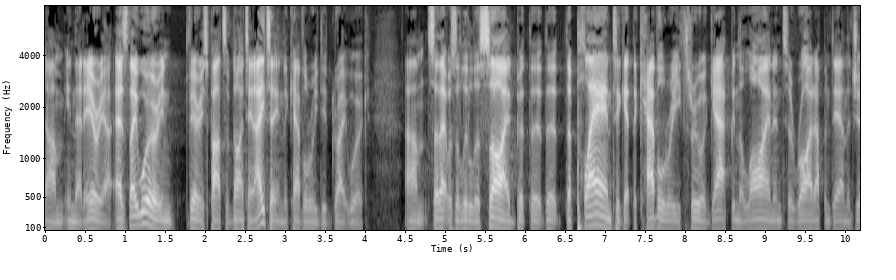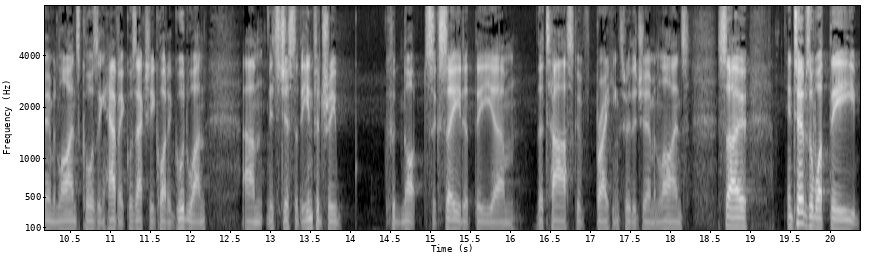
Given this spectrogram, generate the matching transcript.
um, in that area, as they were in various parts of 1918. The cavalry did great work. Um, so that was a little aside, but the, the, the plan to get the cavalry through a gap in the line and to ride up and down the German lines causing havoc was actually quite a good one. Um, it's just that the infantry could not succeed at the um, the task of breaking through the German lines. So, in terms of what the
